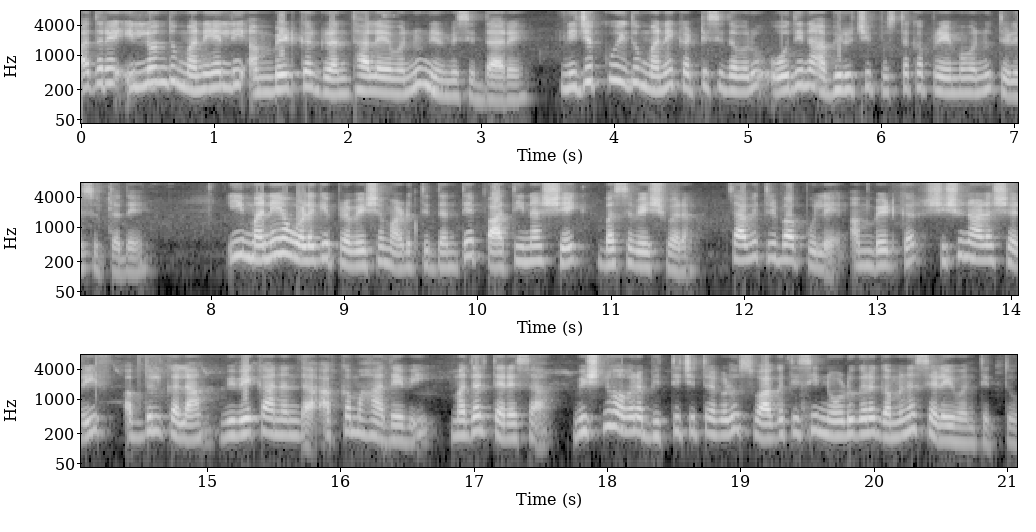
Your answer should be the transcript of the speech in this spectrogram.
ಆದರೆ ಇಲ್ಲೊಂದು ಮನೆಯಲ್ಲಿ ಅಂಬೇಡ್ಕರ್ ಗ್ರಂಥಾಲಯವನ್ನು ನಿರ್ಮಿಸಿದ್ದಾರೆ. ನಿಜಕ್ಕೂ ಇದು ಮನೆ ಕಟ್ಟಿಸಿದವರು ಓದಿನ ಅಭಿರುಚಿ ಪುಸ್ತಕ ಪ್ರೇಮವನ್ನು ತಿಳಿಸುತ್ತದೆ. ಈ ಮನೆಯ ಒಳಗೆ ಪ್ರವೇಶ ಮಾಡುತ್ತಿದ್ದಂತೆ ಪಾತೀನಾ ಶೇಖ್ ಬಸವೇಶ್ವರ, ಸಾವಿತ್ರಿಬಾ ಪುಲೆ, ಅಂಬೇಡ್ಕರ್, ಶಿಶುನಾಳ ಶರೀಫ್, ಅಬ್ದುಲ್ ಕಲಾಂ, ವಿವೇಕಾನಂದ, ಅಕ್ಕ ಮಹಾದೇವಿ, ಮದರ್ ತೆರೆಸಾ, ವಿಷ್ಣು ಅವರ ಭಿತ್ತಿಚಿತ್ರಗಳು ಸ್ವಾಗತಿಸಿ ನೋಡುಗರ ಗಮನ ಸೆಳೆಯುವಂತಿತ್ತು.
